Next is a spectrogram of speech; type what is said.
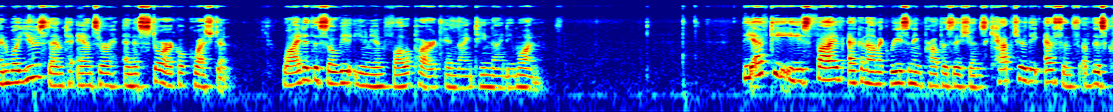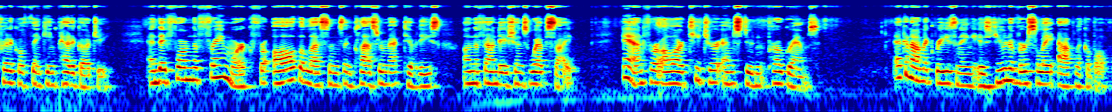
and we'll use them to answer an historical question. Why did the Soviet Union fall apart in 1991? The FTE's five economic reasoning propositions capture the essence of this critical thinking pedagogy, and they form the framework for all the lessons and classroom activities on the Foundation's website, and for all our teacher and student programs. Economic reasoning is universally applicable,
